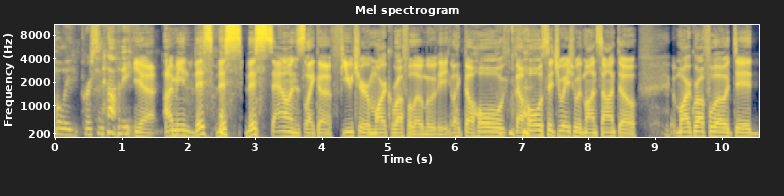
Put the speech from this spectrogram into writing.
bully personality. Yeah, I mean this this this sounds like a future Mark Ruffalo movie. Like the whole the whole situation with Monsanto. Mark Ruffalo did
